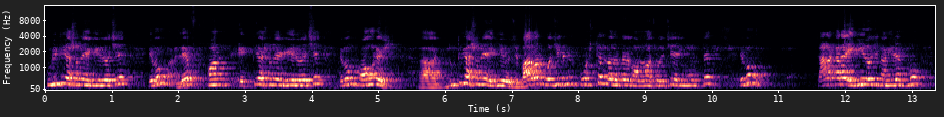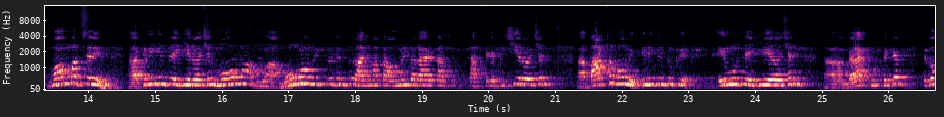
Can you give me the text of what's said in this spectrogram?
কুড়িটি আসনে এগিয়ে রয়েছে এবং লেফট ফ্রন্ট একটি আসনে এগিয়ে রয়েছে এবং কংগ্রেস দুটি আসনে এগিয়ে রয়েছে। বারবার বলছি এটা কিন্তু পোস্টাল ব্যালটের গণনা চলছে এই মুহূর্তে। এবং কারা কারা এগিয়ে রয়েছে জানিয়ে রাখব মোহাম্মদ সেলিম তিনি কিন্তু এগিয়ে রয়েছেন। মহুমা মহুমা মিত্র কিন্তু রাজমাতা অমৃতা রায়ের কাছ কাছ থেকে পিছিয়ে রয়েছেন। পার্থ ভৌমিক, তিনি কিন্তু এই মুহূর্তে এগিয়ে রয়েছেন। ব্যারাকপুর থেকে এবং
